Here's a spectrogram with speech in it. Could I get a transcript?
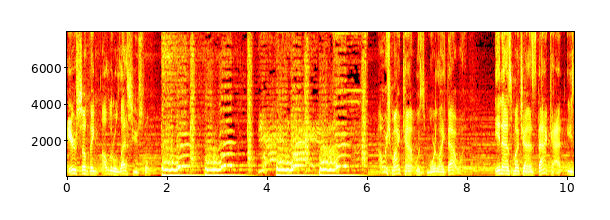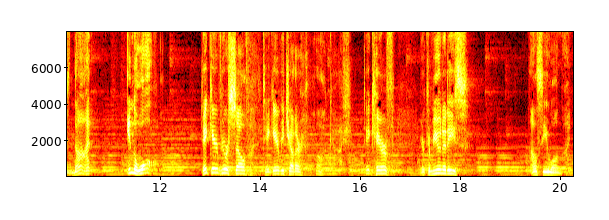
Here's something a little less useful. I wish my cat was more like that one, in as much as that cat is not in the wall. Take care of yourself, take care of each other. Oh gosh, take care of your communities. I'll see you online.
